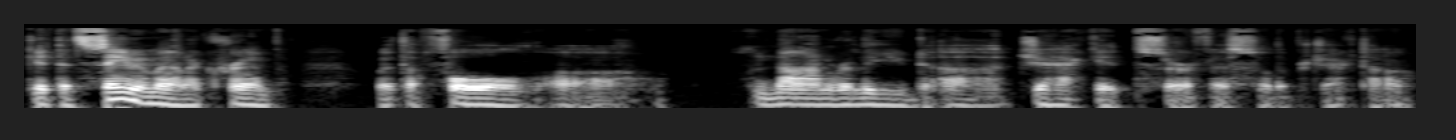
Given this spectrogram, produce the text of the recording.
get that same amount of crimp with a full uh, non-relieved uh, jacket surface of the projectile.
